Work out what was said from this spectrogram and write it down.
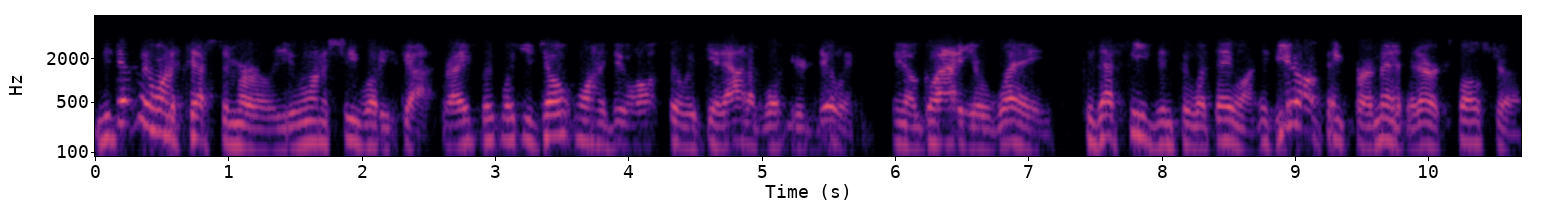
You definitely want to test him early. You want to see what he's got, right? But what you don't want to do also is get out of what you're doing. You know, go out of your way because that feeds into what they want. If you don't think for a minute that Erik Spoelstra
